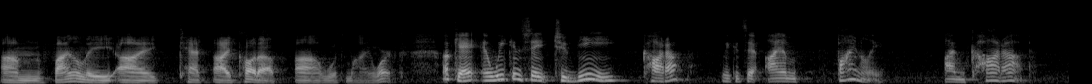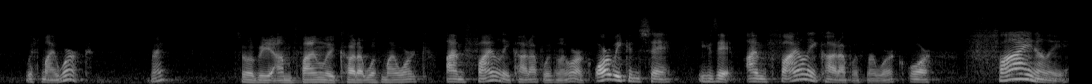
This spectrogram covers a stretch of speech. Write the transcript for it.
Um, finally, I, cat- I caught up uh, with my work. Okay, and we can say to be caught up. We could say I am finally, I'm caught up with my work, right? So it'd be I'm finally caught up with my work. I'm finally caught up with my work. Or we can say, you can say, I'm finally caught up with my work, or finally,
